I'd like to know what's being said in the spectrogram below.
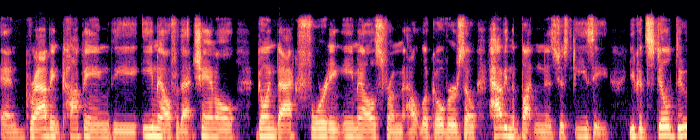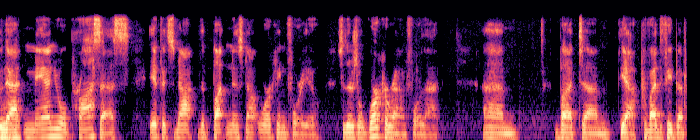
and grabbing, copying the email for that channel, going back, forwarding emails from Outlook over. So having the button is just easy. You could still do Mhm. that manual process if it's not the button is not working for you. So there's a workaround for that. Um, but um, yeah, provide the feedback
